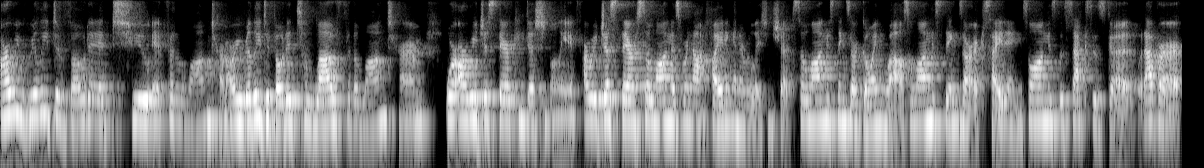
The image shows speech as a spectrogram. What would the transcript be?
are we really devoted to it for the long term? Are we really devoted to love for the long term? Or are we just there conditionally? Are we just there so long as we're not fighting in a relationship, so long as things are going well, so long as things are exciting, so long as the sex is good, whatever?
